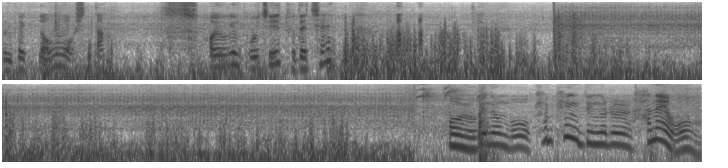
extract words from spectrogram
담백 너무 멋있다. 어 여긴 뭐지 도대체? 어 여기는 뭐 캠핑 등을 하네요.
